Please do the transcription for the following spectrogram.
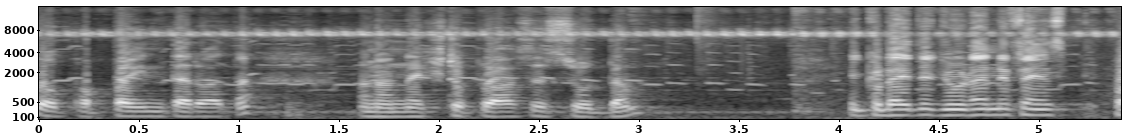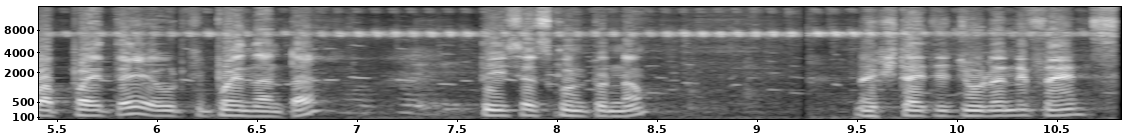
సో పప్పు అయిన తర్వాత మనం నెక్స్ట్ ప్రాసెస్ చూద్దాం. ఇక్కడైతే చూడండి ఫ్రెండ్స్ పప్పు అయితే ఉడికిపోయిందంట. తీసేసుకుంటున్నాం. నెక్స్ట్ అయితే చూడండి ఫ్రెండ్స్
